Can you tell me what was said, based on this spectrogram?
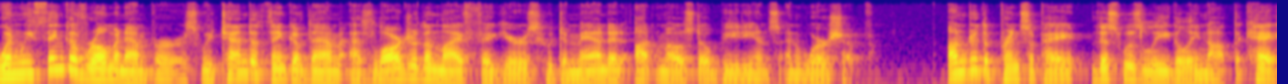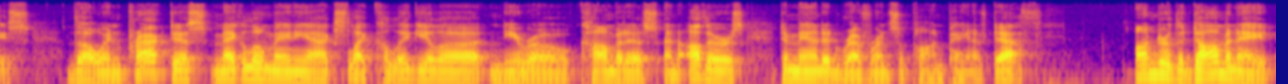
When we think of Roman emperors, we tend to think of them as larger than life figures who demanded utmost obedience and worship. Under the Principate, this was legally not the case, though in practice, megalomaniacs like Caligula, Nero, Commodus, and others demanded reverence upon pain of death. Under the Dominate,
